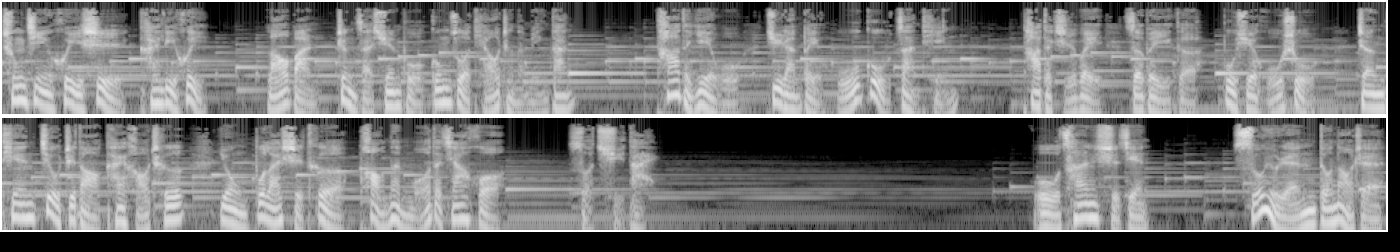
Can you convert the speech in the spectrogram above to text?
冲进会议室开例会。老板正在宣布工作调整的名单，他的业务居然被无故暂停，他的职位则被一个不学无术、整天就知道开豪车、用布莱史特泡嫩模的家伙所取代。午餐时间，所有人都闹着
